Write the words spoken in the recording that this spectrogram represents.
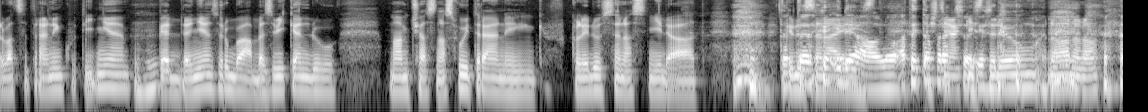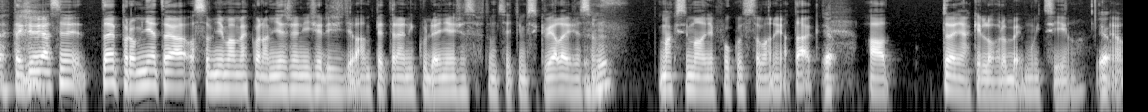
25 tréninků týdně, Mhm. pět denně zhruba, bez víkendu. Mám čas na svůj trénink, v klidu se nasnídat, v to klidu je se takový ideál, no. A teď ta ještě praxe. nějaký studium, no, no, no. Takže já si, to je pro mě, to já osobně mám jako naměřený, že když dělám pět tréninků denně, že se v tom cítím skvěle, že jsem f- maximálně fokusovaný a tak. Jo. A to je nějaký dlouhodobý můj cíl. Jo.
